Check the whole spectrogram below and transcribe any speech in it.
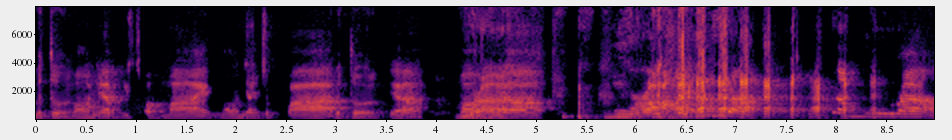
betul, maunya peace of mind, maunya cepat, betul, ya, murah, murah, murah, murah,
